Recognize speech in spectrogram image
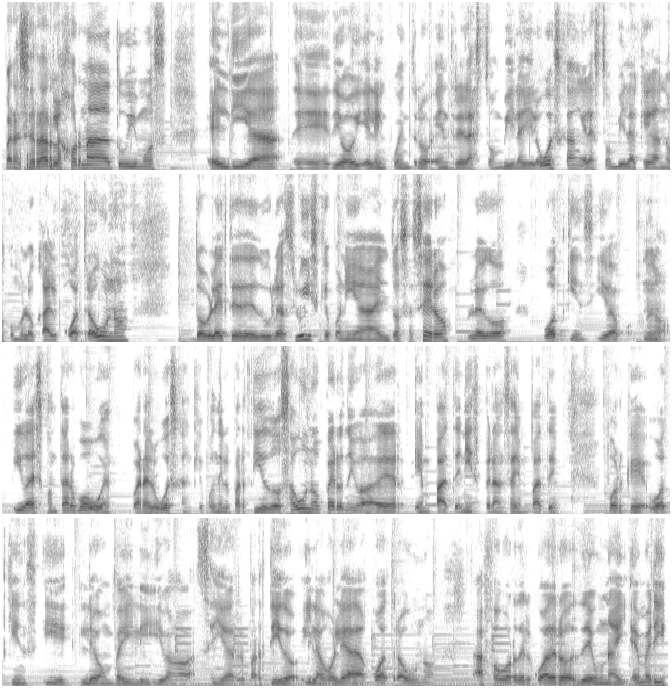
para cerrar la jornada tuvimos el día eh, de hoy el encuentro entre el Aston Villa y el West Ham. El Aston Villa que ganó como local 4 a 1. Doblete de Douglas Luis que ponía el 2 a 0. Luego Watkins iba, no, iba a descontar Bowen para el West Ham que pone el partido 2 a 1, pero no iba a haber empate ni esperanza de empate porque Watkins y Leon Bailey iban a sellar el partido y la goleada 4 a 1 a favor del cuadro de Unai Emery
